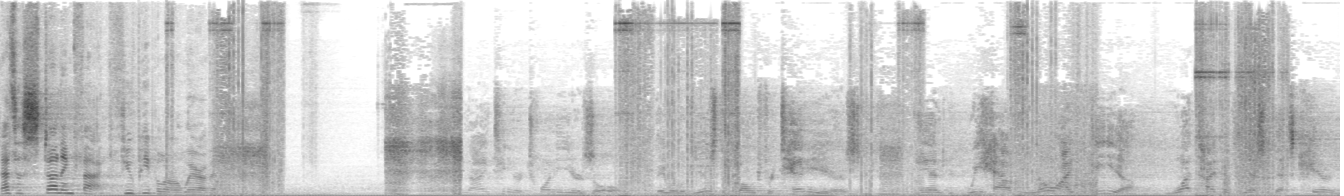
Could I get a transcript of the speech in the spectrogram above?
That's a stunning fact. Few people are aware of it. 19 or 20 years old. They will have used the phone for 10 years, and we have no idea what type of risk that's carrying.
